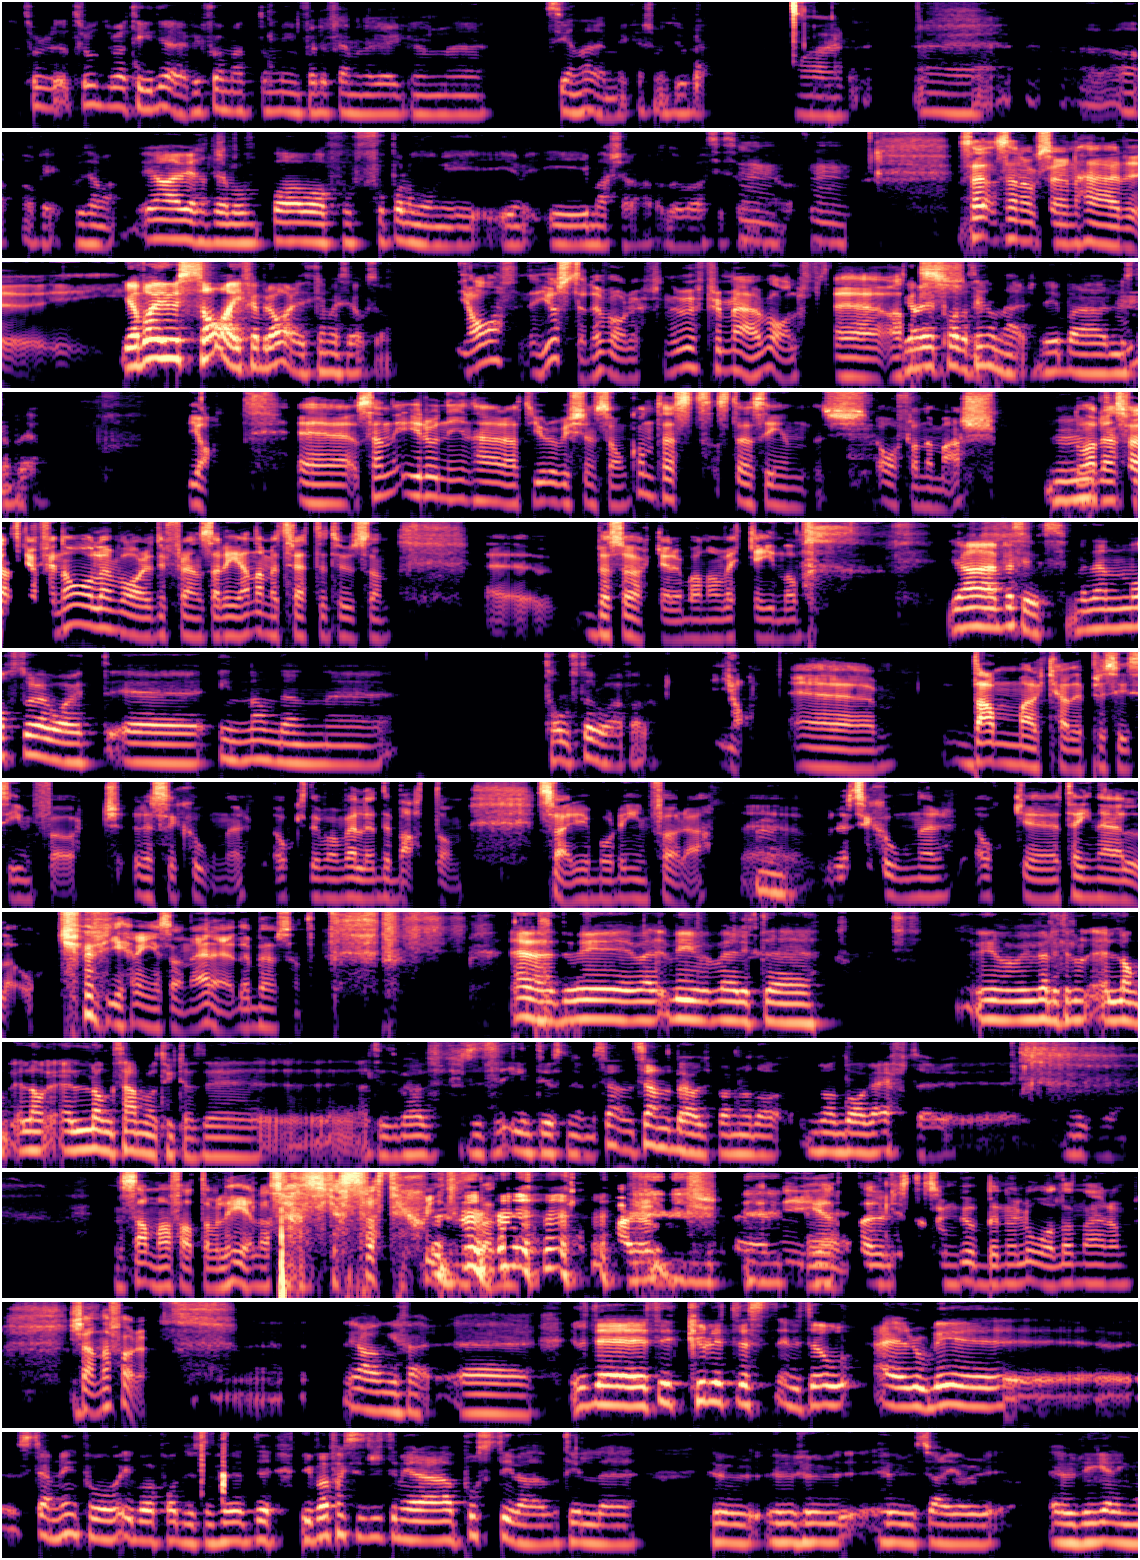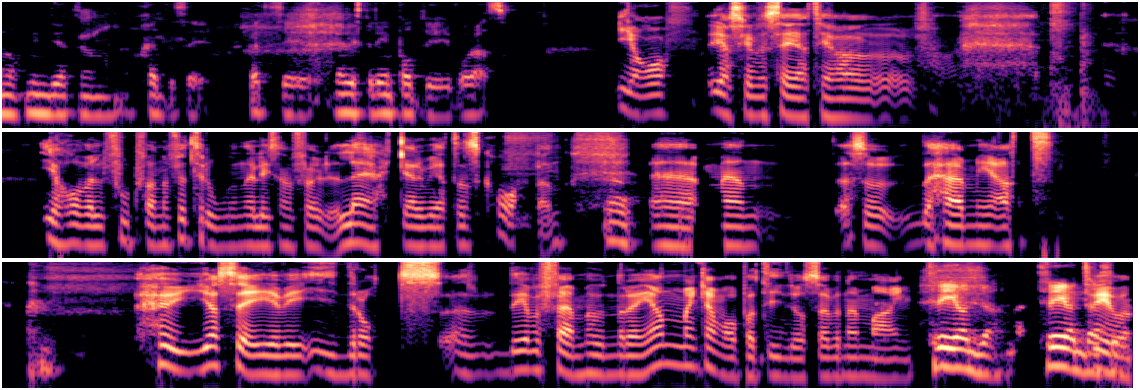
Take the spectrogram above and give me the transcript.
jag, trodde, jag trodde det var tidigare. Jag fick för mig att de införde 500-regeln eh, senare, men det kanske de inte gjorde. Nej. Eh, ja, Okej, skitsamma. Jag vet att jag bara var på fotboll någon gång i, i, i mars i alla fall. Då var det sista gången Mm, mm. Sen, sen också den här... eh, Jag var i USA i februari kan man säga också. Ja, just det, det var. Nu är det primärval. Eh, att, Jag har ju poddat in om det här. Det är bara att lyssna på det. eh, sen ironin här att Eurovision Song Contest ställs in 18 mars. Mm. Då hade den svenska finalen varit i Friends Arena med 30 000 eh, besökare bara någon vecka innan. Ja, precis. Men den måste ha varit eh, innan den eh, 12 då i alla fall. Ja. Eh, Danmark hade precis infört restriktioner och det var en väldig debatt om Sverige borde införa eh, Mm. restriktioner och eh, Tegnell och regeringen sa nej, nej, det behövs inte. Nej, vi, vi är väldigt, eh, vi var var väldigt lång, lång, långsamma och tyckte att det, att det behövdes inte just nu. Men sen, sen behövdes bara några, dag, några dagar efter. eh, Den sammanfattar väl hela svenska strategin. Upp, eh, nyheter, listar som gubben ur lådan när de känner för det. Ja, ungefär. Eh, lite, lite kul, lite, lite eh, rolig eh, stämning på, i vår podd just nu. För eh, vi var faktiskt lite mer positiva till eh, hur, hur, hur, hur Sverige och hur regeringen och myndigheten skötte sig, skötte sig när vi spelade in podd i våras. Ja, jag ska väl säga att jag jag har väl fortfarande förtroende liksom för läkarvetenskapen. Eh, men alltså det här med att höja säger vi idrotts... eh, Det är väl 500 igen man kan vara på ett idrottsevenemang. 300. 300. 300.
